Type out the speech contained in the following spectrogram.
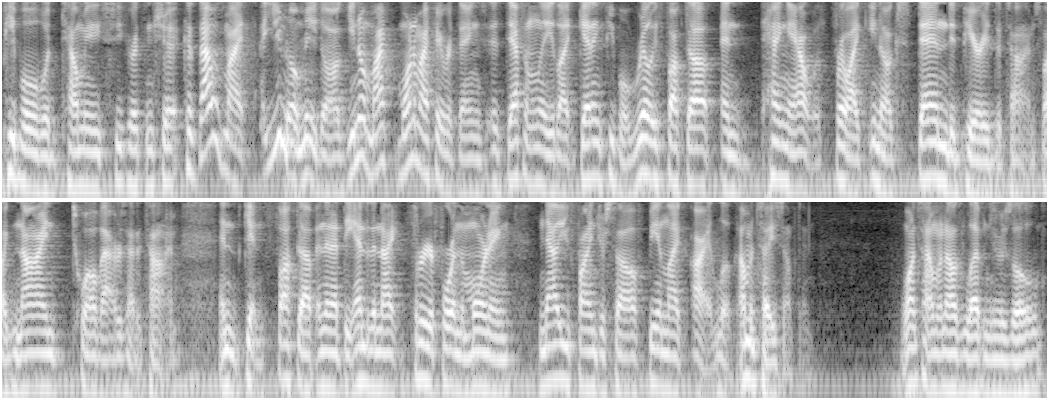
people would tell me secrets and shit. Because that was my, you know me, dog. You know my one of my favorite things is definitely like getting people really fucked up and hanging out with, for like you know extended periods of times, like nine, 12 hours at a time, and getting fucked up. And then at the end of the night, three or four in the morning, now you find yourself being like, all right, look, I'm gonna tell you something. One time when I was 11 years old,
